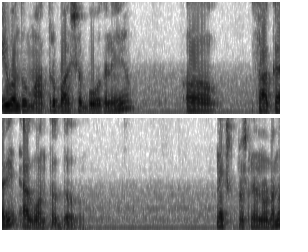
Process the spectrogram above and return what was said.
ಈ ಒಂದು ಮಾತೃಭಾಷಾ ಬೋಧನೆಯು ಸಹಕಾರಿ ಆಗುವಂಥದ್ದು. ನೆಕ್ಸ್ಟ್ ಪ್ರಶ್ನೆ ನೋಡೋಣ.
